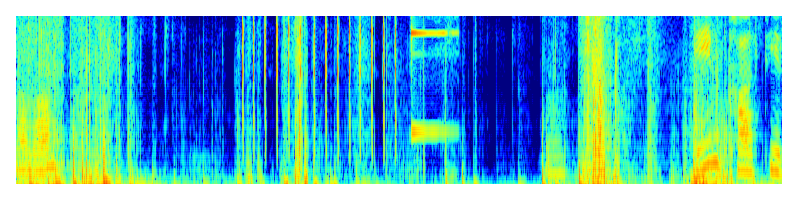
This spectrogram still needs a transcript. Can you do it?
Tamam. Benim katil.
